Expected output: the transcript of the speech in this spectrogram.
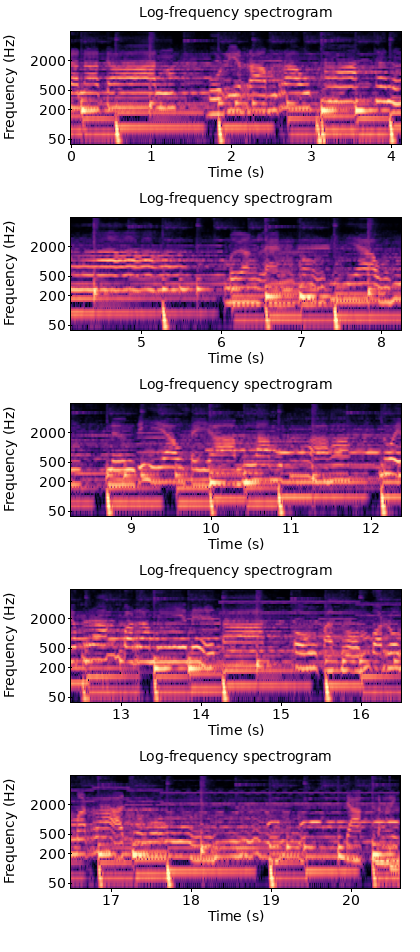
รณาการ บุรีรัมย์เราพัฒนา เมืองแหล่งท่องเที่ยว หนึ่งเดียวสยามลำค่าด้วยพระบารมีเมตตา องค์ปฐมบรมราชวงศ์จักรี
